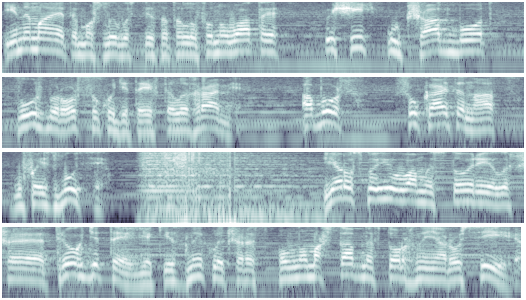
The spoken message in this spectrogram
і не маєте можливості зателефонувати, пишіть у чат-бот служби розшуку дітей в Телеграмі. Або ж шукайте нас у Фейсбуці. Я розповів вам історії лише трьох дітей, які зникли через повномасштабне вторгнення Росії.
